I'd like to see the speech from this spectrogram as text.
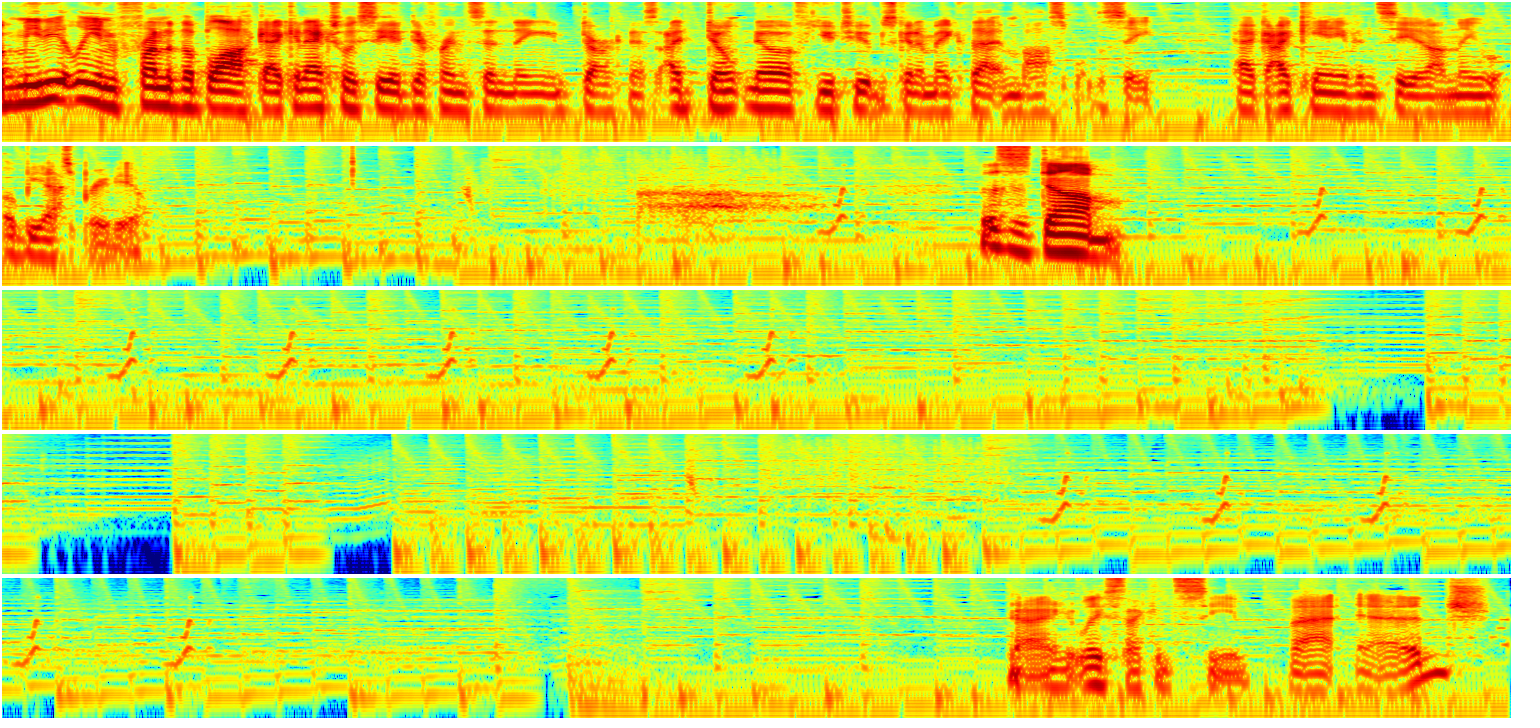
immediately in front of the block. I can actually see a difference in the darkness. I don't know if YouTube's gonna make that impossible to see. Heck, I can't even see it on the OBS preview. This is dumb. Least I could see that edge.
